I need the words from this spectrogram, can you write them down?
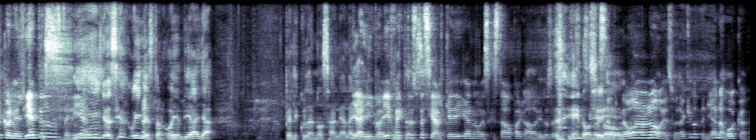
y con el diente lo sostenía. Sí, yo decía, uy, esto hoy en día ya. Película no sale al Y aire. ahí ni no hay efecto especial que diga, no, es que estaba apagado y los Sí, no, no, Sí. no. No, no, no, eso era que lo tenía en la boca.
